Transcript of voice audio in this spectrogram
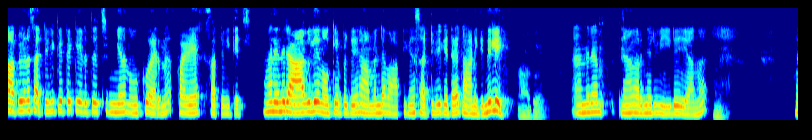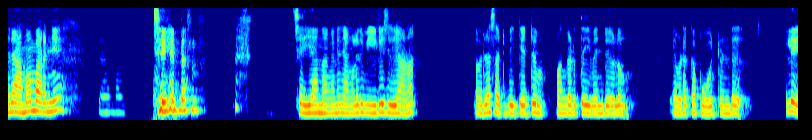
വാപ്പിയുടെ സർട്ടിഫിക്കറ്റ് ഒക്കെ എടുത്ത് വെച്ച് ഇങ്ങനെ നോക്കുമായിരുന്നു പഴയ സർട്ടിഫിക്കറ്റ്സ് അങ്ങനെ ഇന്ന് രാവിലെ നോക്കിയപ്പോഴത്തേനും ആമന്റെ വാപ്പി ഇങ്ങനെ സർട്ടിഫിക്കറ്റ് ഒക്കെ കാണിക്കുന്നില്ലേ? അന്നേരം ഞാൻ പറഞ്ഞൊരു വീഡിയോ ചെയ്യാന്ന്. അന്നേരം അമ്മൻ പറഞ്ഞ് ചെയ്യണ്ട ചെയ്യാന്ന്. അങ്ങനെ ഞങ്ങളൊരു വീഡിയോ ചെയ്യാണ്. ഓരോ സർട്ടിഫിക്കറ്റും പങ്കെടുത്ത ഇവന്റുകളും എവിടൊക്കെ പോയിട്ടുണ്ട് അല്ലേ.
